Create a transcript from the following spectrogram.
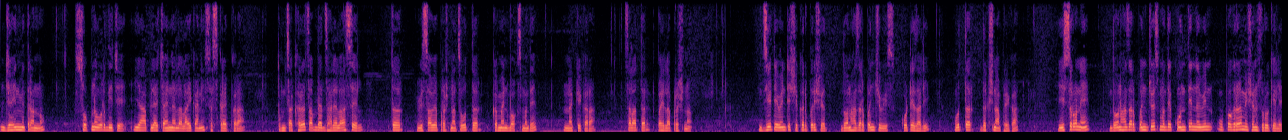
जय हिंद मित्रांनो. स्वप्नवर्दीचे या आपल्या चॅनलला लाईक आणि सबस्क्राईब करा. तुमचा खरंच अभ्यास झालेला असेल तर विसाव्या प्रश्नाचं उत्तर कमेंट बॉक्समध्ये नक्की करा. चला तर पहिला प्रश्न. जी ट्वेंटी शिखर परिषद दोन हजार पंचवीस कोठे झाली? उत्तर दक्षिण आफ्रिका. इस्रोने दोन हजार पंचवीसमध्ये कोणते नवीन उपग्रह मिशन सुरू केले?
